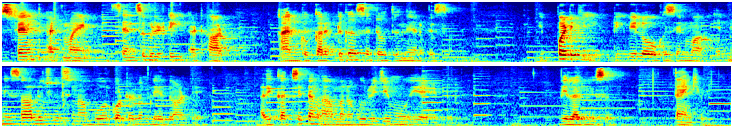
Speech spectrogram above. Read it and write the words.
Strength at mind sensibility at heart ఆయనకు కరెక్ట్గా సెట్ అవుతుంది అనిపిస్తుంది. ఇప్పటికీ టీవీలో ఒక సినిమా ఎన్నిసార్లు చూసినా బోర్ కొట్టడం లేదు అంటే అది ఖచ్చితంగా మన గురూజీ మూవీ అయి ఉంటుంది we love you sir thank you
